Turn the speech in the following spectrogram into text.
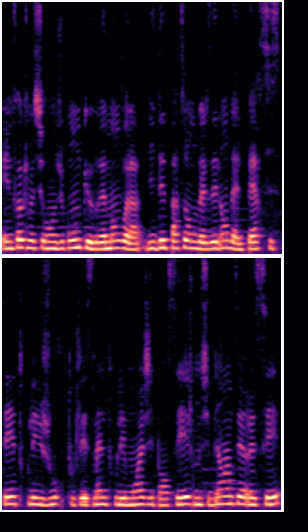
Et une fois que je me suis rendu compte que vraiment, voilà, l'idée de partir en Nouvelle-Zélande, elle persistait tous les jours, toutes les semaines, tous les mois, j'y pensais. Je me suis bien intéressée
